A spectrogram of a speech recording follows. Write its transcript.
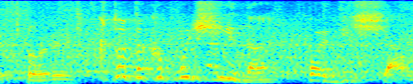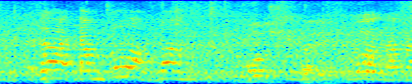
истории. Кто-то капучино пообещал. Да, там была банка. Вот стоит. Вон она.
